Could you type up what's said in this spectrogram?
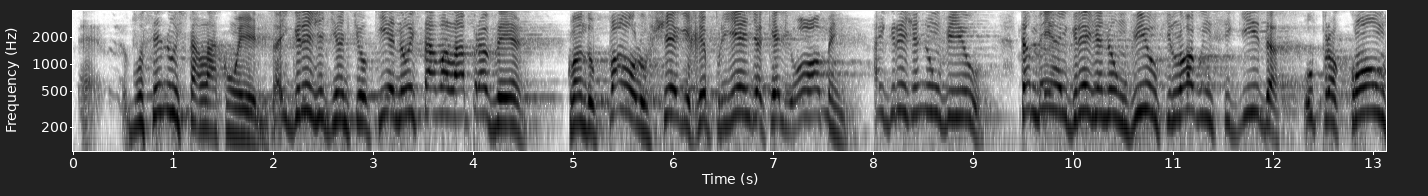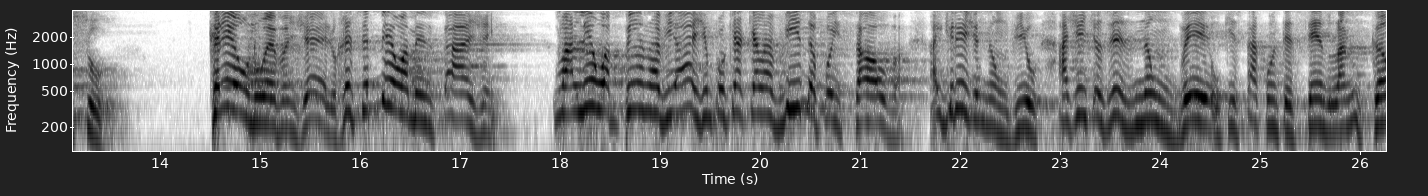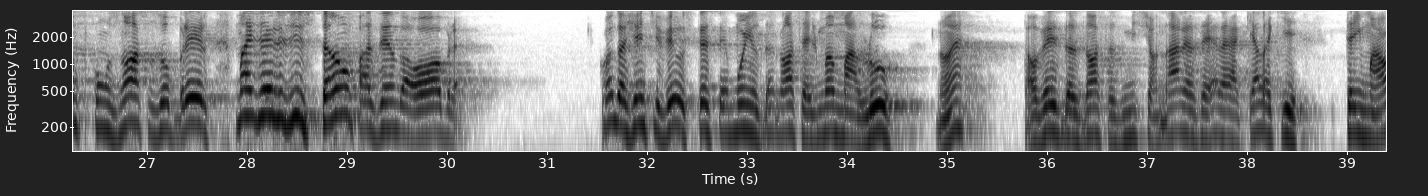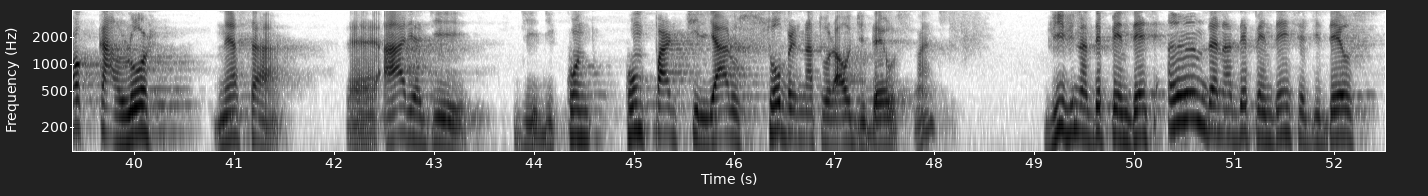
É, você não está lá com eles. A igreja de Antioquia não estava lá para ver. Quando Paulo chega e repreende aquele homem, a igreja não viu. Também a igreja não viu que logo em seguida o procônsul creu no evangelho, recebeu a mensagem Valeu a pena a viagem porque aquela vida foi salva. A igreja não viu. A gente às vezes não vê o que está acontecendo lá no campo com os nossos obreiros, mas eles estão fazendo a obra. Quando a gente vê os testemunhos da nossa irmã Malu, não é? Talvez das nossas missionárias, ela é aquela que tem maior calor nessa é, área de, de, de compartilhar o sobrenatural de Deus, né? Vive na dependência, anda na dependência de Deus.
